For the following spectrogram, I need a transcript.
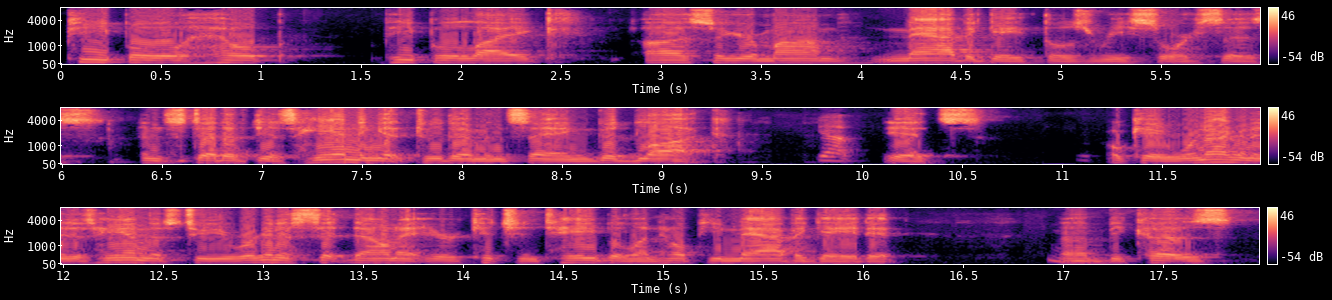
people help people like us or your mom navigate those resources instead of just handing it to them and saying good luck. Yep. It's okay we're not going to just hand this to you. We're going to sit down at your kitchen table and help you navigate it. Uh, mm-hmm. because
